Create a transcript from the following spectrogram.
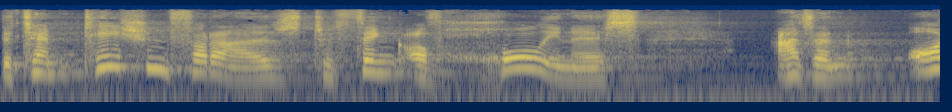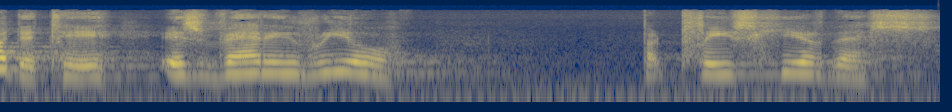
The temptation for us to think of holiness as an oddity is very real. But please hear this.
